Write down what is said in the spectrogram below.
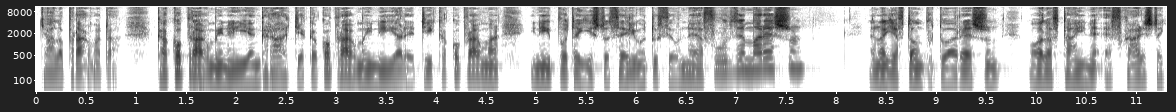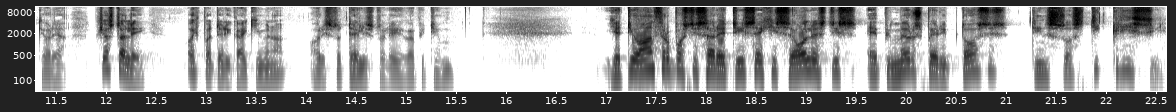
και άλλα πράγματα. Κακό πράγμα είναι η εγκράτεια, κακό πράγμα είναι η αρετή, κακό πράγμα είναι η υποταγή στο θέλημα του Θεού. Ναι, αφού δεν μ' αρέσουν, ενώ για αυτόν που του αρέσουν όλα αυτά είναι ευχάριστα και ωραία. Ποιος τα λέει, όχι πατερικά κείμενα, ο Αριστοτέλης το λέει αγαπητοί μου. Γιατί ο άνθρωπος της αρετής έχει σε όλες τις επιμέρους περιπτώσεις την σωστή κρίση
